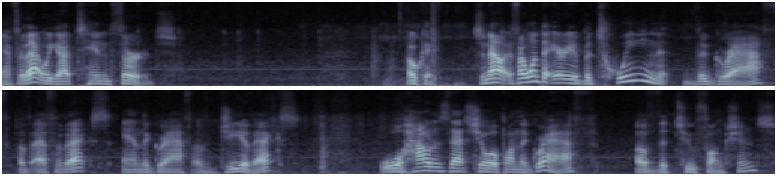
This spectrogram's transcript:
And for that, we got 10 thirds. Okay, so now if I want the area between the graph of f of x and the graph of g of x, well, how does that show up on the graph of the two functions?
